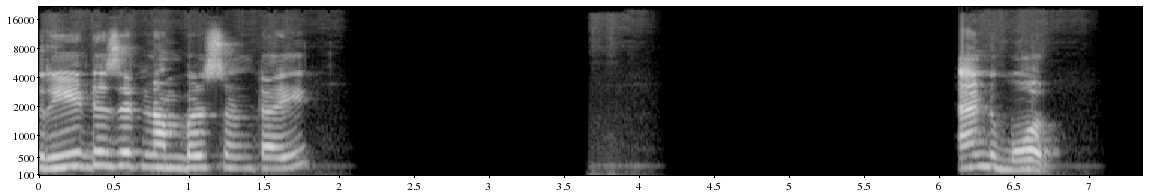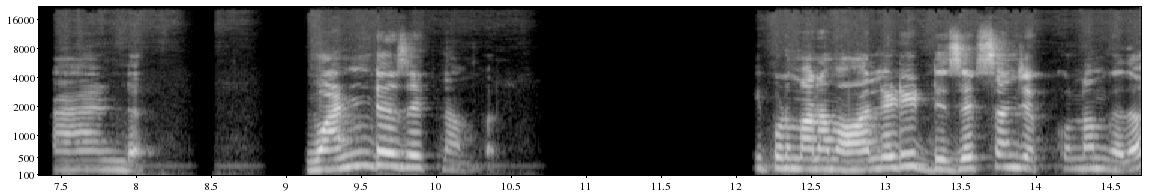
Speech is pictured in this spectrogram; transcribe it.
త్రీ డిజిట్ నంబర్స్ ఉంటాయి. And more. And one digit number. ఇప్పుడు మనం ఆల్రెడీ డిజిట్స్ అని చెప్పుకున్నాం కదా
